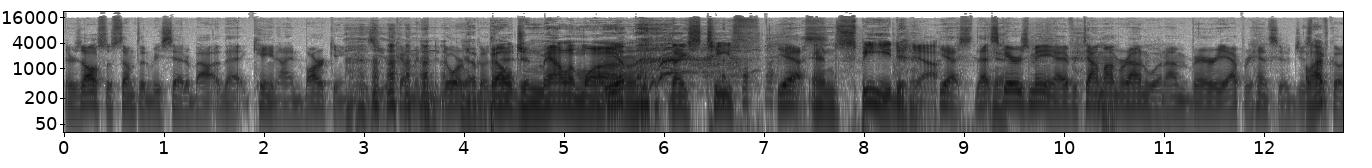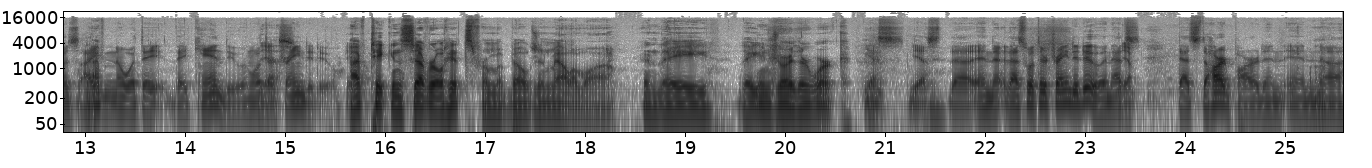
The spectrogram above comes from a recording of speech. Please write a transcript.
there's also something to be said about that canine barking as you're coming in the door. Yeah, because Belgian Malinois, Yep. nice teeth yes. and speed. Yeah. Yes, that scares me. Every time I'm around one, I'm very apprehensive just Well, I've- because I know what they, they can do and what they're trained to do. I've taken several hits from a Belgian Malinois, and they they enjoy their work. Yes, yes, the, and th- that's what they're trained to do, and that's Yep. that's the hard part. And and uh,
